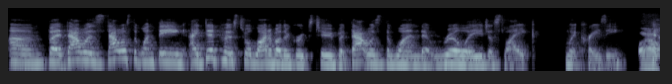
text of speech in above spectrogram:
Um, but that was that was the one thing I did post to a lot of other groups too, but that was the one that really just like went crazy. Wow,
